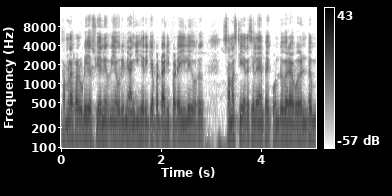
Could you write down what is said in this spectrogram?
தமிழர்களுடைய சுயநிர்ணய உரிமை அங்கீகரிக்கப்பட்ட அடிப்படையிலே ஒரு சமஷ்டி அரசியலமைப்பை கொண்டு வர வேண்டும்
